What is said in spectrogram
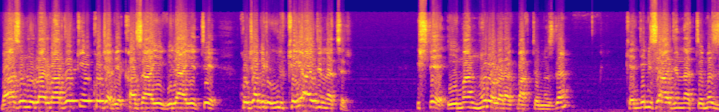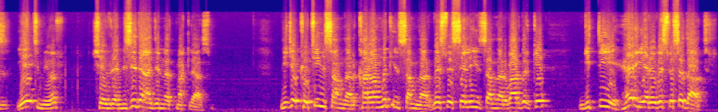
Bazı nurlar vardır ki koca bir kazayı, vilayeti, koca bir ülkeyi aydınlatır. İşte iman nur olarak baktığımızda kendimizi aydınlattığımız yetmiyor, çevremizi de aydınlatmak lazım. Nice kötü insanlar, karanlık insanlar, vesveseli insanlar vardır ki gittiği her yere vesvese dağıtır.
